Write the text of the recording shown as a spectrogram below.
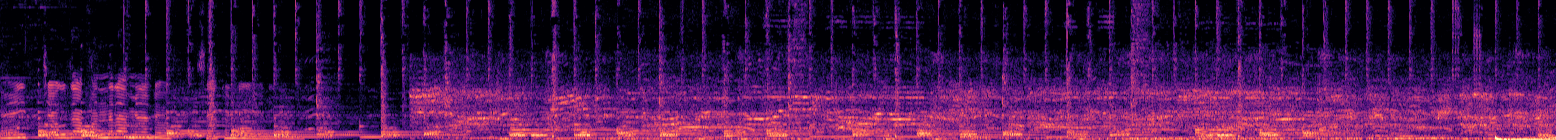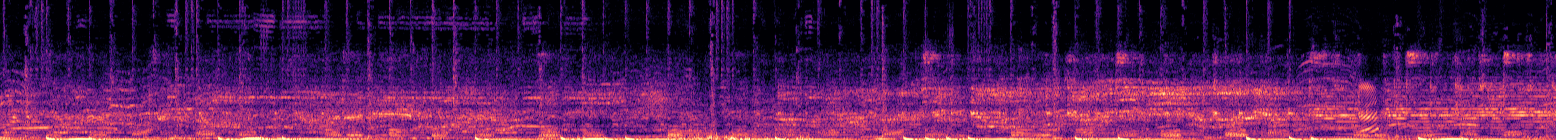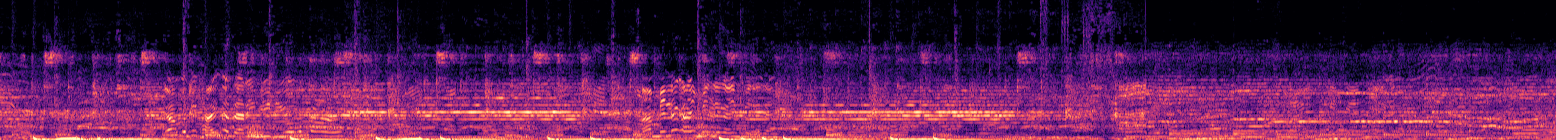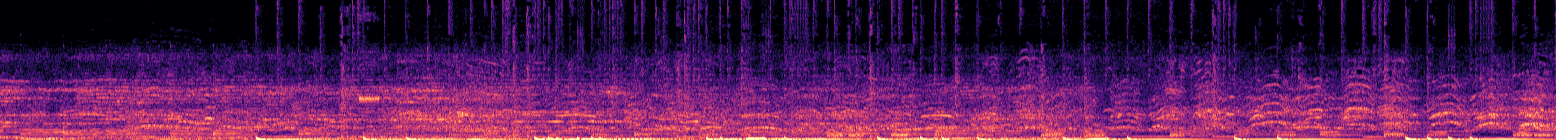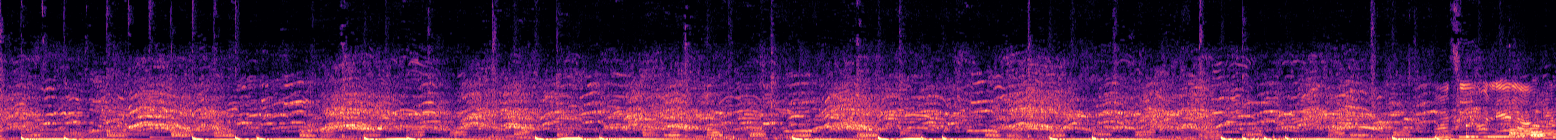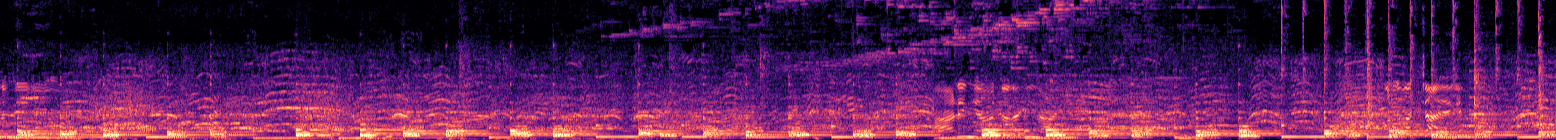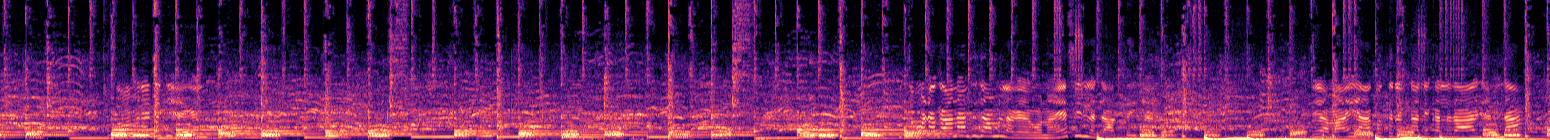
यही चौदह पंद्रह minute second Hay que dar en video तो जाम लगाएगा ना ऐसे लजात दे जाएगी ये हमारे यहाँ को तिरंगा निकल रहा है, झंडा।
